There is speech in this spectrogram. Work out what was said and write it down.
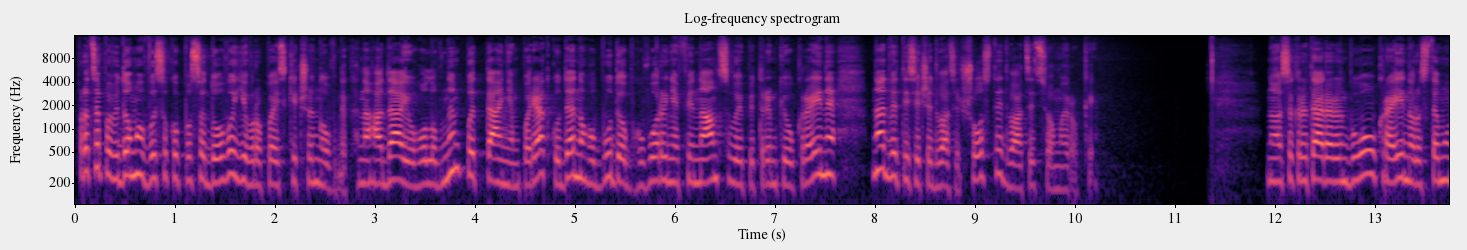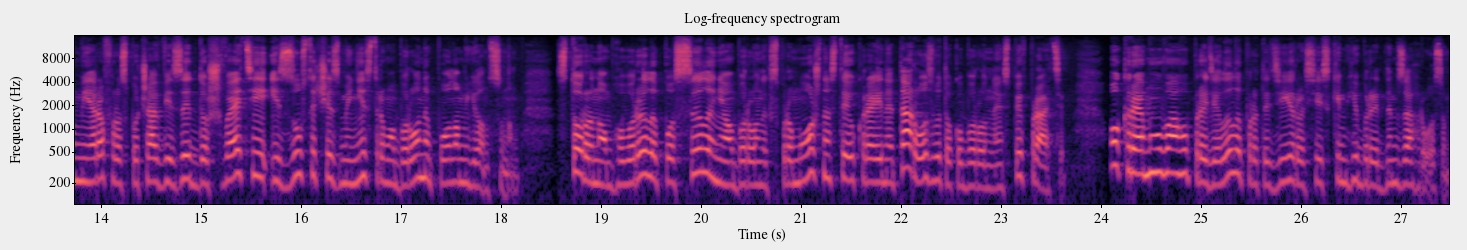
Про це повідомив високопосадовий європейський чиновник. Нагадаю, головним питанням порядку денного буде обговорення фінансової підтримки України на 2026-2027 роки. Ну а секретар РНБО України Рустем Умєров розпочав візит до Швеції із зустрічі з міністром оборони Полом Йонсоном. Сторони обговорили посилення оборонних спроможностей України та розвиток оборонної співпраці. Окрему увагу приділили протидії російським гібридним загрозам.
